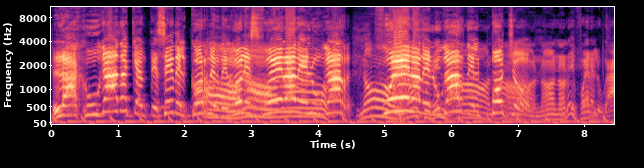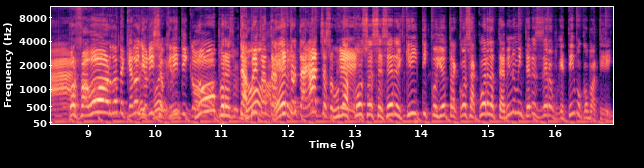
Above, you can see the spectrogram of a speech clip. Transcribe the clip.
La jugada que antecede el córner No, del gol es no, fuera no. de lugar. No, fuera no, de no, lugar no, del no, pocho. No, no, no, hay fuera de lugar. Por favor, ¿dónde quedó el Dionisio crítico? No, pero es- ¿Te no, aprietan tantito ver, y te agachas o qué? Una cosa es ser el crítico y otra cosa, acuérdate, a mí no me interesa ser objetivo como a ti.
